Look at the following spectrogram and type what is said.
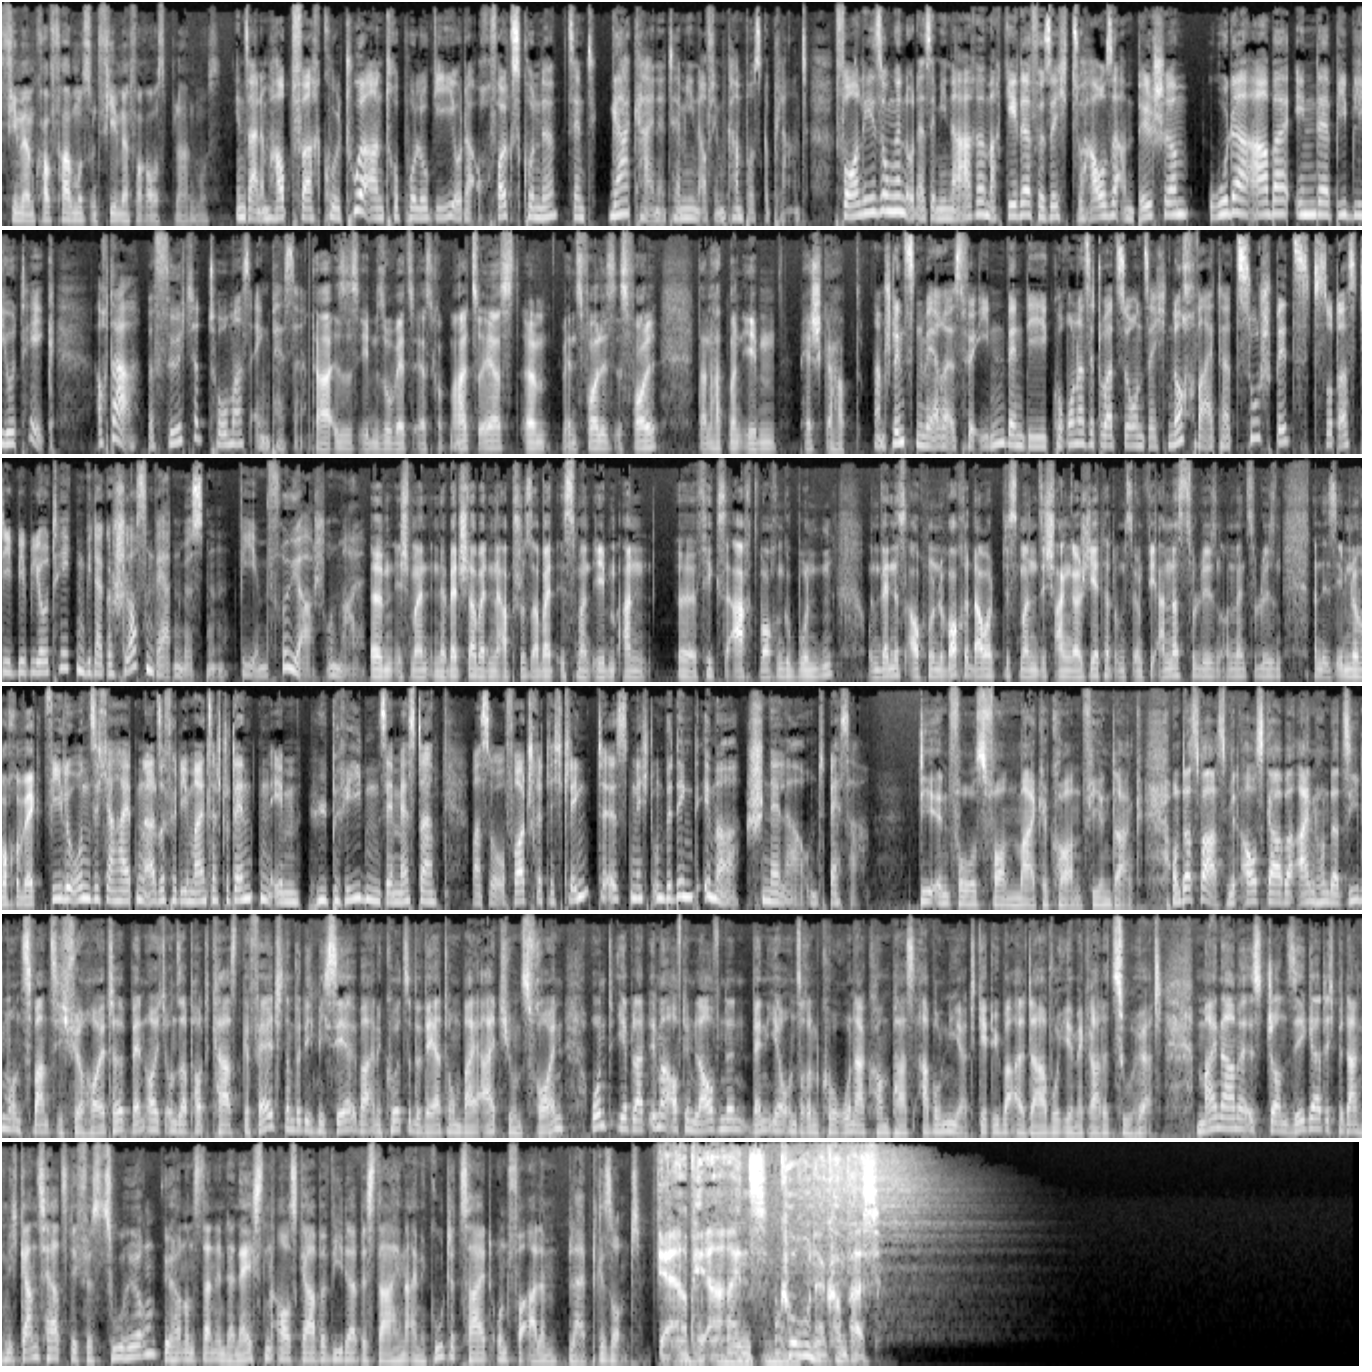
viel mehr im Kopf haben muss und viel mehr vorausplanen muss. In seinem Hauptfach Kulturanthropologie oder auch Volkskunde sind gar keine Termine auf dem Campus geplant. Vorlesungen oder Seminare macht jeder für sich zu Hause am Bildschirm oder aber in der Bibliothek. Auch da befürchtet Thomas Engpässe. Da ist es eben so, wer zuerst kommt, mal zuerst. Ähm, Wenn es voll ist, ist voll. Dann hat man eben Pech gehabt. Am schlimmsten wäre es für ihn, wenn die Corona-Situation sich noch weiter zuspitzt, sodass die Bibliotheken wieder geschlossen werden müssten, wie im Frühjahr schon mal. Ähm, ich meine, in der Bachelorarbeit, in der Abschlussarbeit ist man eben an äh, fixe acht Wochen gebunden. Und wenn es auch nur eine Woche dauert, bis man sich engagiert hat, um es irgendwie anders zu lösen, online zu lösen, dann ist eben eine Woche weg. Viele Unsicherheiten also für die Mainzer Studenten im hybriden Semester. Was so fortschrittlich klingt, ist nicht unbedingt immer schneller und besser. Die Infos von Maike Korn. Vielen Dank. Und das war's mit Ausgabe 127 für heute. Wenn euch unser Podcast gefällt, dann würde ich mich sehr über eine kurze Bewertung bei iTunes freuen. Und ihr bleibt immer auf dem Laufenden, wenn ihr unseren Corona-Kompass abonniert. Geht überall da, wo ihr mir gerade zuhört. Mein Name ist John Segert. Ich bedanke mich ganz herzlich fürs Zuhören. Wir hören uns dann in der nächsten Ausgabe wieder. Bis dahin eine gute Zeit und vor allem bleibt gesund. Der RPA 1 Corona-Kompass.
